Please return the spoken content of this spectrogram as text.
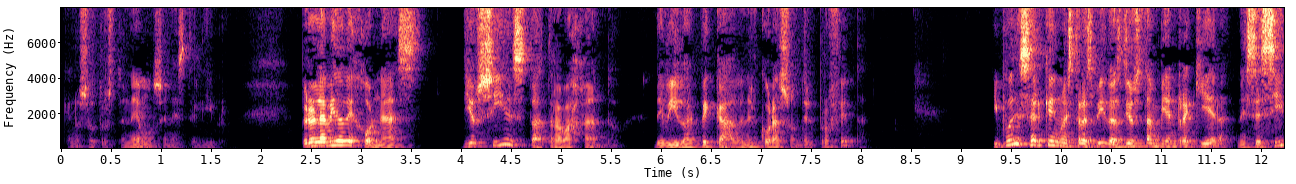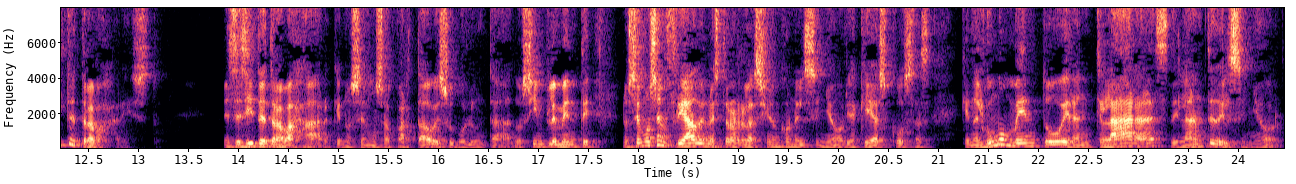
que nosotros tenemos en este libro. Pero en la vida de Jonás, Dios sí está trabajando debido al pecado en el corazón del profeta. Y puede ser que en nuestras vidas Dios también requiera, necesite trabajar esto necesite trabajar, que nos hemos apartado de su voluntad o simplemente nos hemos enfriado en nuestra relación con el Señor y aquellas cosas que en algún momento eran claras delante del Señor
